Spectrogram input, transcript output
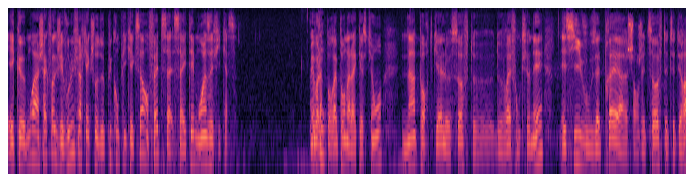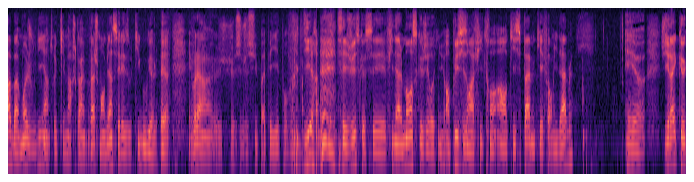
et que moi, à chaque fois que j'ai voulu faire quelque chose de plus compliqué que ça, en fait, ça a été moins efficace. Mais voilà, pour répondre à la question, n'importe quel soft euh, devrait fonctionner. Et si vous êtes prêt à changer de soft, etc., bah moi je vous dis un truc qui marche quand même vachement bien, c'est les outils Google. Et, et voilà, je, je suis pas payé pour vous le dire. C'est juste que c'est finalement ce que j'ai retenu. En plus, ils ont un filtre anti-spam qui est formidable. Et euh, je dirais que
